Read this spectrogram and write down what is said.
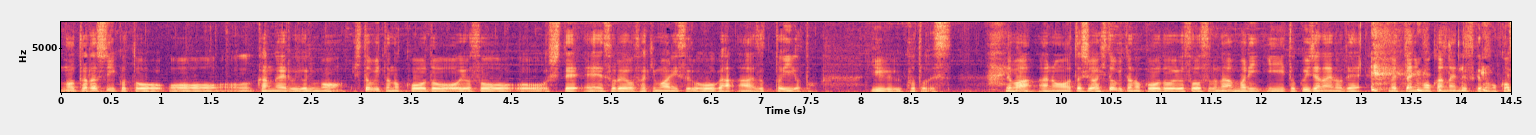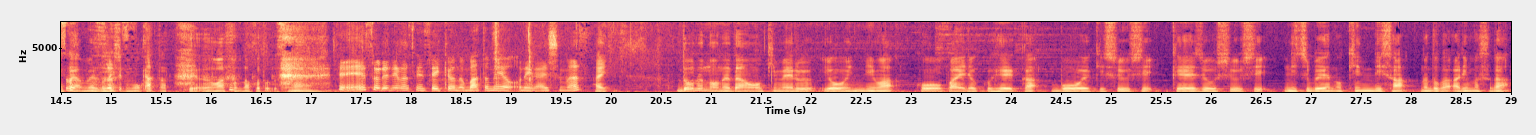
の正しいことを考えるよりも人々の行動を予想してそれを先回りする方がずっといいよということです。でまあ、あの私は人々の行動を予想するのはあんまり得意じゃないのでめったに儲かんないんですけども 今回は珍しく儲かったっていうまあそんなことですね、えー、それでは先生今日のまとめをお願いします。はいドルの値段を決める要因には購買力陛下貿易収支経常収支日米の金利差などがありますが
